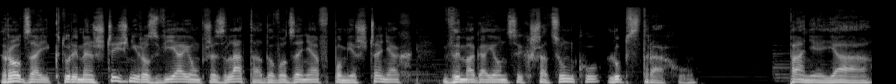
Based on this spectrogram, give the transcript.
rodzaj, który mężczyźni rozwijają przez lata dowodzenia w pomieszczeniach wymagających szacunku lub strachu. Panie, ja,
